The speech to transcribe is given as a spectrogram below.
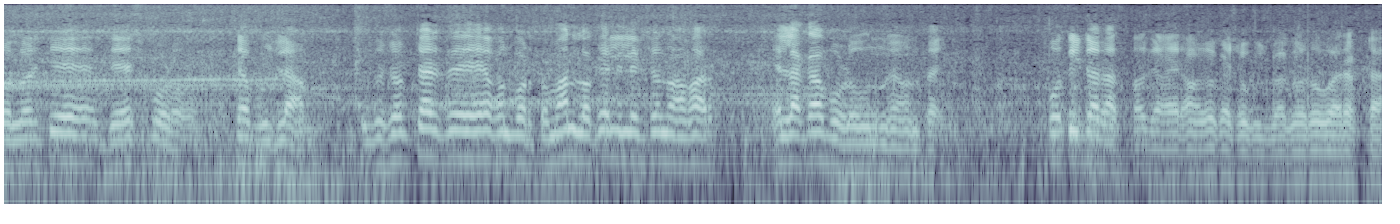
দলের চেয়ে দেশ বড়, এটা বুঝলাম। কিন্তু সবচাইতে এখন বর্তমান লোকাল ইলেকশন আমার এলাকা বড় উন্নয়ন তাই প্রতিটা রাস্তা দেখায় আমাদের কাছে ঘর আর একটা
